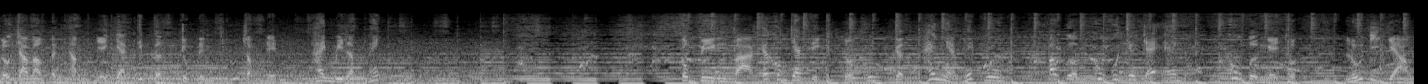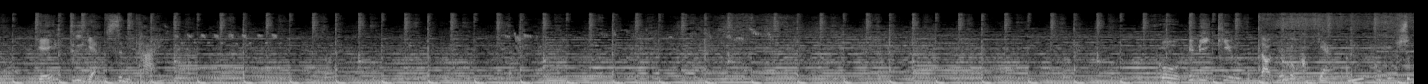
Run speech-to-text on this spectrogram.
Lối ra vào tầng hầm dễ dàng tiếp cận trục đường chính rộng đến 25 mét. Công viên và các không gian tiện ích nội khu gần 2.000 mét vuông, bao gồm khu vui chơi trẻ em, khu vườn nghệ thuật, lối đi dạo, ghế thư giãn sinh thái. Cô BBQ tạo nên một không gian ấm cúng sung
